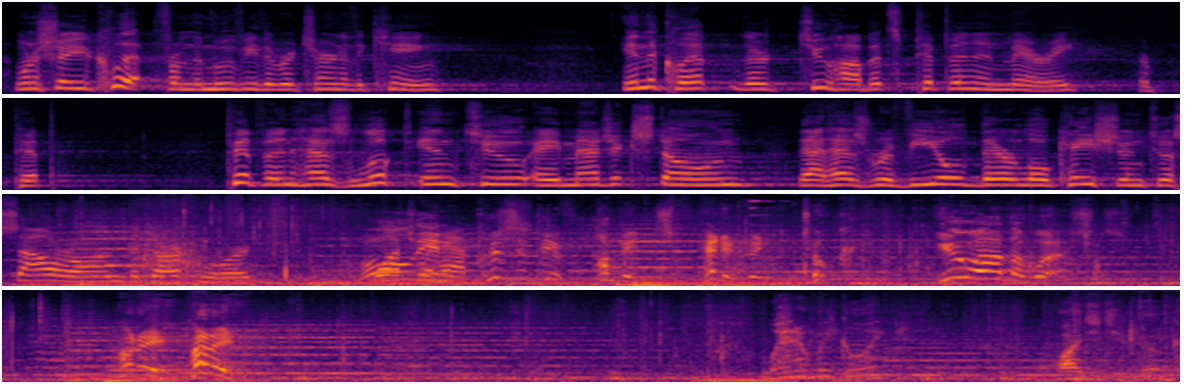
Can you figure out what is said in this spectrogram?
I want to show you a clip from the movie The Return of the King. In the clip, there are two hobbits, Pippin and Merry, or Pip. Pippin has looked into a magic stone that has revealed their location to Sauron, the Dark Lord. Watch all the inquisitive hobbits Peregrin Took, you are the worst. Hurry, hurry! Where are we going? Why did you look?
